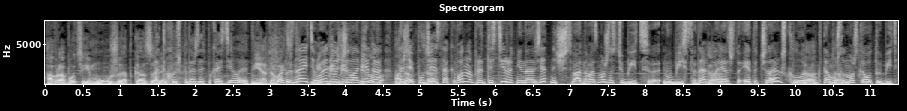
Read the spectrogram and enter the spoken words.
а в работе ему уже отказали. А ты хочешь подождать, пока сделает? Не, а давайте... Вы знаете, ми- у этого человека... минуту. А Подожди, получается да. так, его например, тестируют не на взятничество, а на возможность убийства, убийства, да? Да. Говорят, что этот человек склонен Да, к тому, да. что он может кого-то убить.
